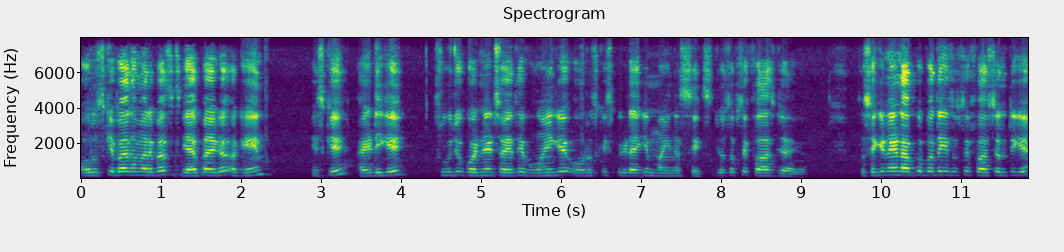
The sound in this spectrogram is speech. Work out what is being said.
और उसके बाद हमारे पास गैप आएगा अगेन इसके आईडी के थ्रू जो कोऑर्डिनेट्स आए थे वो आएँगे और उसकी स्पीड आएगी माइनस सिक्स जो सबसे फास्ट जाएगा। तो सेकंड हैंड आपको पता है सबसे फास्ट चलती है।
